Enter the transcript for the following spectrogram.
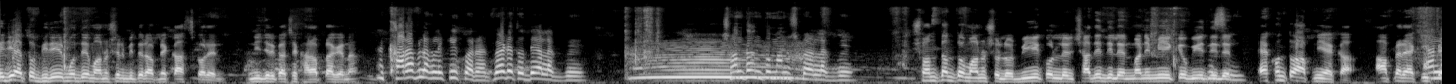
এই যে এত ভিড়ের মধ্যে মানুষের ভিতরে আপনি কাজ করেন নিজের কাছে খারাপ লাগে না? খারাপ লাগলে কি করার? পেটে তো দেয়া লাগবে। সন্তান তো মানুষ করা লাগবে। সন্তান তো মানুষ হলো বিয়ে করলেন শাদী দিলেন মানে মেয়েকেও বিয়ে দিলেন। এখন তো আপনি একা আপনার একই আমি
